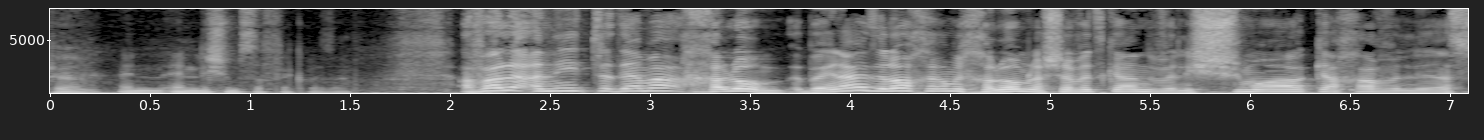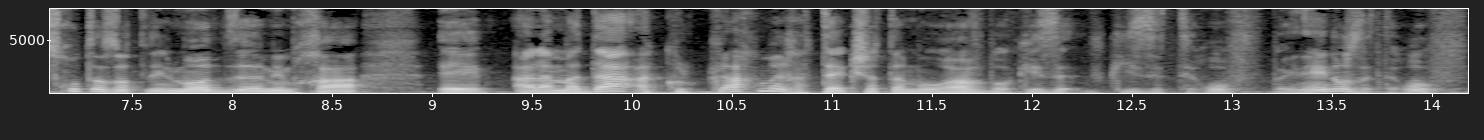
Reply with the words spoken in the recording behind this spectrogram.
כן. אין, אין לי שום ספק בזה. אבל אני, אתה יודע מה, חלום. בעיניי זה לא אחר מחלום לשבת כאן ולשמוע ככה, והזכות הזאת ללמוד אה, ממך אה, על המדע הכל כך מרתק שאתה מעורב בו, כי זה, כי זה טירוף. בעינינו זה טירוף.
